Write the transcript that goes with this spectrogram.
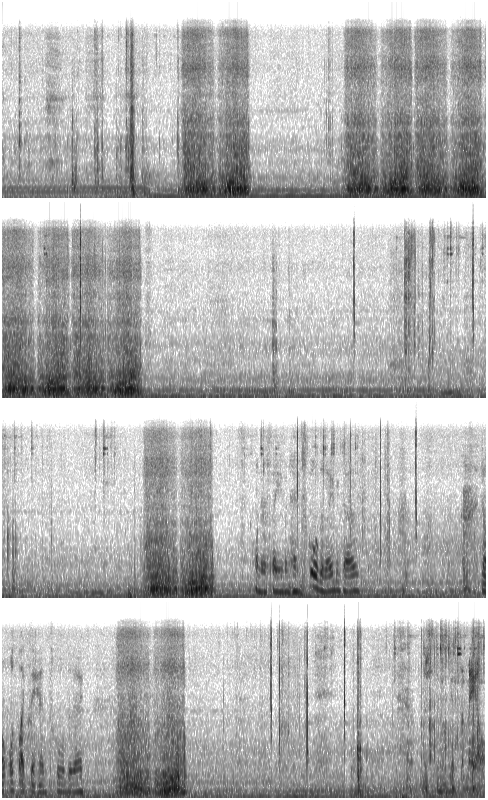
They even had school today because don't look like they had school today. Just to go get the mail.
